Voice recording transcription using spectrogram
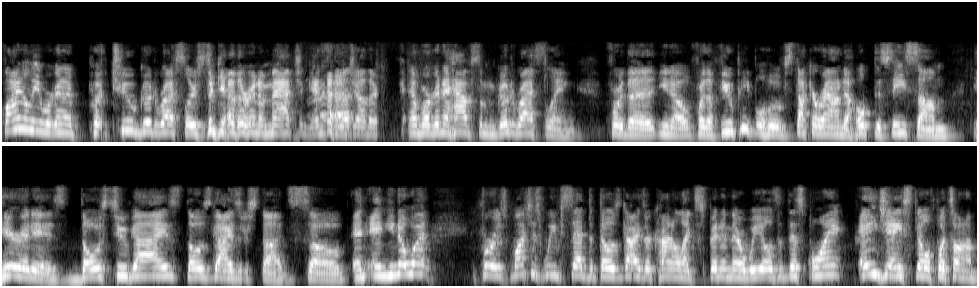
finally we're going to put two good wrestlers together in a match against each other, and we're going to have some good wrestling for the, you know, for the few people who have stuck around to hope to see some. Here it is. Those two guys, those guys are studs. So, and and you know what? For as much as we've said that those guys are kind of like spinning their wheels at this point, AJ still puts on a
